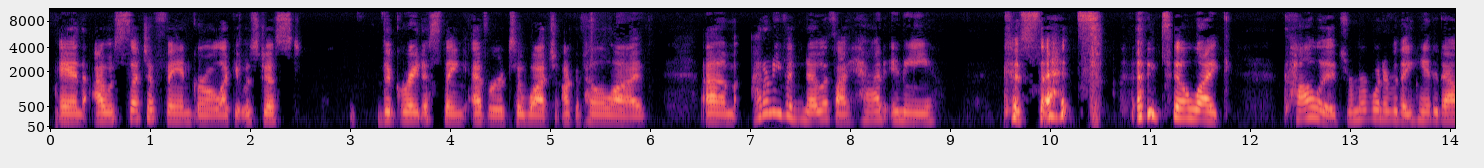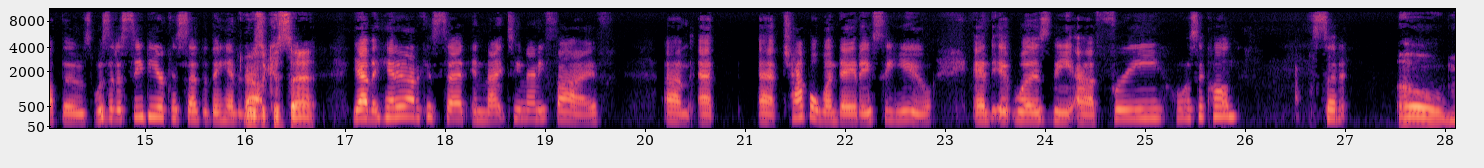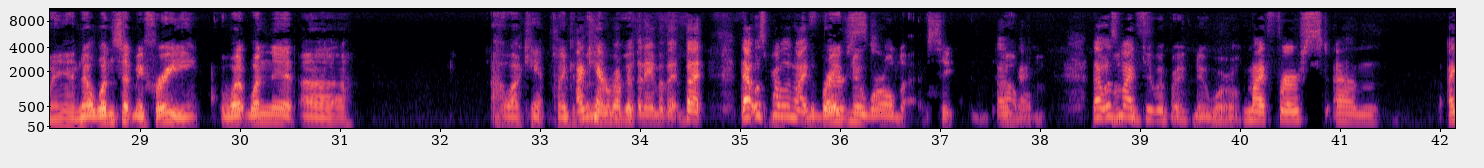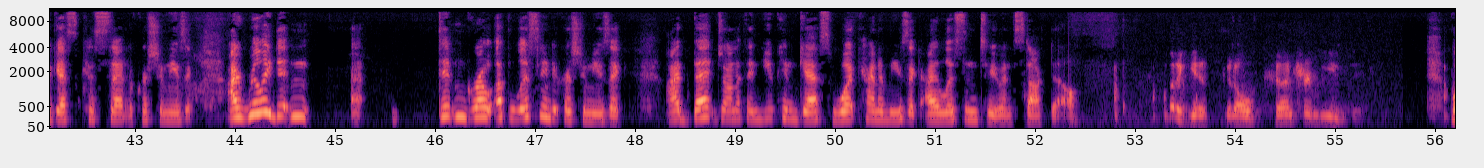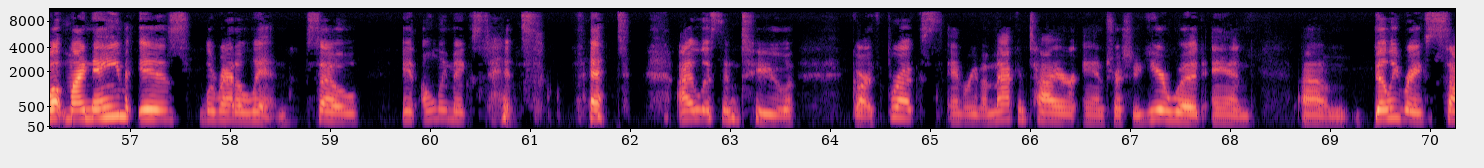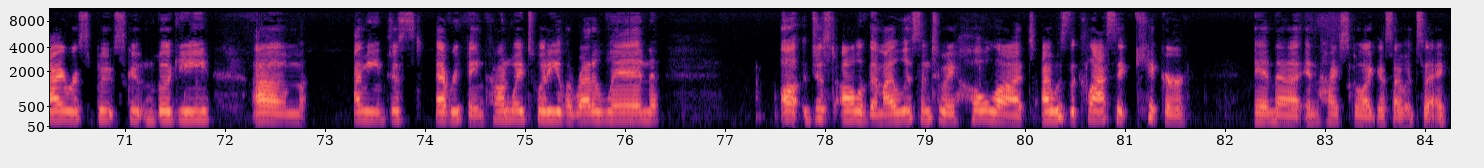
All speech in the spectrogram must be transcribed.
And I was such a fangirl. Like it was just the greatest thing ever to watch a cappella live. Um, I don't even know if I had any cassettes until like college. Remember whenever they handed out those? Was it a CD or cassette that they handed out? It was out? a cassette. Yeah, they handed out a cassette in 1995 um, at at chapel one day at ACU, and it was the uh, free. What was it called? Set. It... Oh man, no, it wasn't set me free. What wasn't it? Uh, oh, I can't think. I can't remember the name of it, but that was probably my the first... Brave New World album. Okay. That was Welcome my to a Brave New World. My first, um, I guess, cassette of Christian music. I really didn't uh, didn't grow up listening to Christian music. I bet Jonathan, you can guess what kind of music I listened to in Stockdale. I'm gonna guess good old country music. Well, my name is Loretta Lynn, so it only makes sense that I listen to Garth Brooks and Reba McEntire and Trisha Yearwood and um, Billy Ray Cyrus, Boot Scootin' Boogie. Um, I mean, just everything. Conway Twitty, Loretta Lynn, all, just all of them. I listened to a whole lot. I was the classic kicker in uh, in high school, I guess I would say.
